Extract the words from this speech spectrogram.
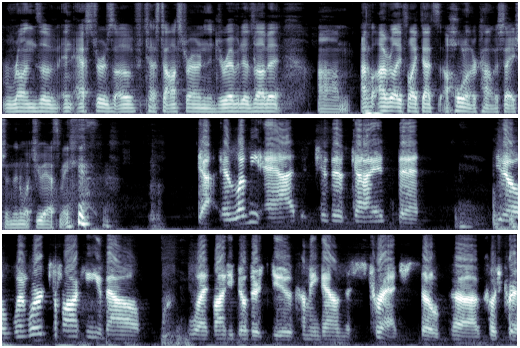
runs of and esters of testosterone and the derivatives of it. Um, I, I really feel like that's a whole other conversation than what you asked me. yeah, and let me add to this, guys, that you know when we're talking about what bodybuilders do coming down the stretch. So, uh, Coach Chris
